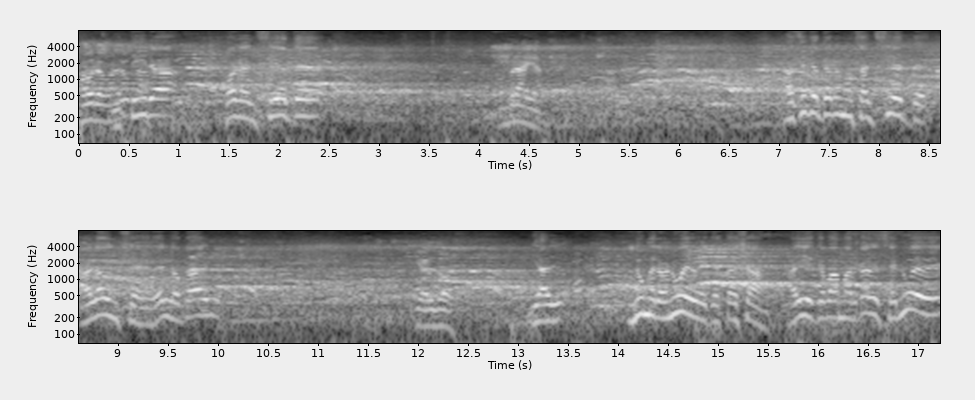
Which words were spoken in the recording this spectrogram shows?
Mauro con Lucas. tira con el 7. Con Brian. Así que tenemos al 7, al 11 del local Y el 2. y al número 9 que está allá. Ahí es que va a marcar ese 9.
